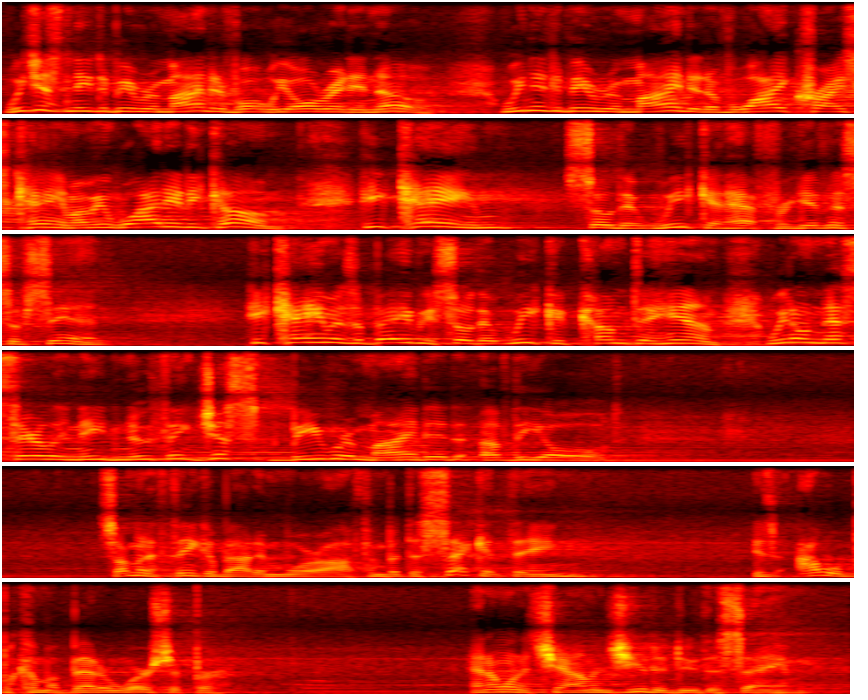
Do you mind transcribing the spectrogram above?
We just need to be reminded of what we already know. We need to be reminded of why Christ came. I mean, why did he come? He came so that we could have forgiveness of sin. He came as a baby so that we could come to him. We don't necessarily need new things, just be reminded of the old. So I'm going to think about it more often. But the second thing is I will become a better worshiper. And I want to challenge you to do the same.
